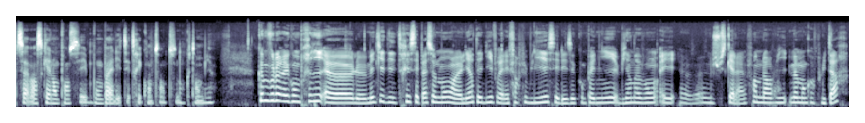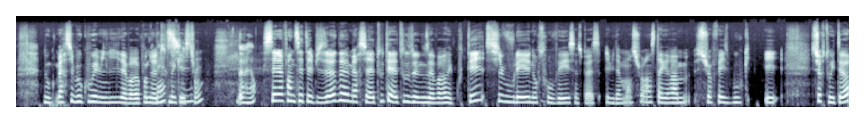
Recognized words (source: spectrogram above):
savoir ce qu'elle en pensait, bon bah elle était très contente, donc tant mieux. Comme vous l'aurez compris, euh, le métier d'éditrice, c'est pas seulement euh, lire des livres et les faire publier, c'est les accompagner bien avant et euh, jusqu'à la fin de leur vie, même encore plus tard. Donc merci beaucoup, Émilie, d'avoir répondu à toutes nos questions. De rien. C'est la fin de cet épisode. Merci à toutes et à tous de nous avoir écoutés. Si vous voulez nous retrouver, ça se passe évidemment sur Instagram, sur Facebook et sur Twitter.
